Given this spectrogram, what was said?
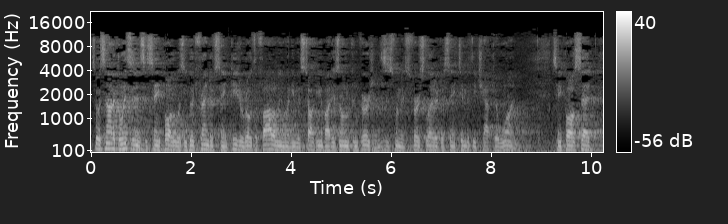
So it's not a coincidence that St. Paul, who was a good friend of St. Peter, wrote the following when he was talking about his own conversion. This is from his first letter to St. Timothy, chapter 1. St. Paul said,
